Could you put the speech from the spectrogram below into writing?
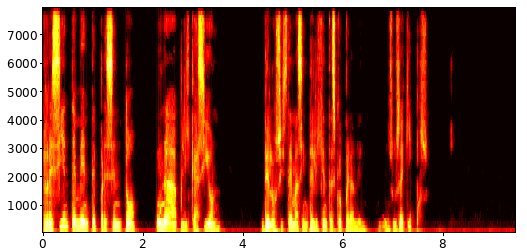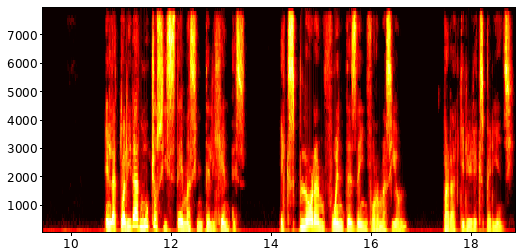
recientemente presentó una aplicación de los sistemas inteligentes que operan en, en, sus equipos. En la actualidad muchos sistemas inteligentes exploran fuentes de información para adquirir experiencia.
